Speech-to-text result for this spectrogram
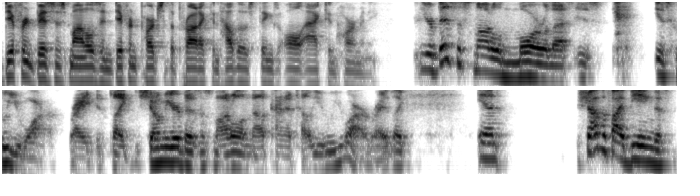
different business models in different parts of the product and how those things all act in harmony. Your business model more or less is is who you are, right? It's like show me your business model and they'll kind of tell you who you are, right? Like and Shopify being this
